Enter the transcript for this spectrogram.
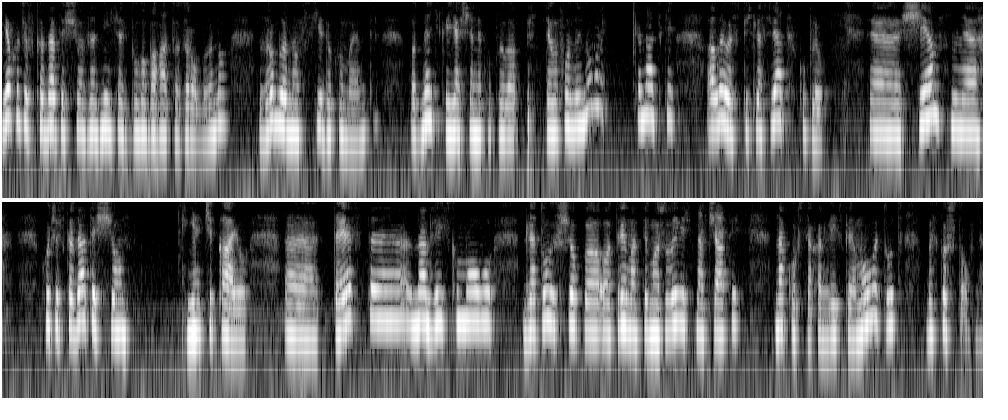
Я хочу сказати, що за місяць було багато зроблено. Зроблено всі документи. Одне тільки я ще не купила телефонний номер канадський, але ось після свят куплю. Е, Ще е, хочу сказати, що я чекаю е, тест е, на англійську мову для того, щоб е, отримати можливість навчатись на курсах англійської мови тут безкоштовно.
